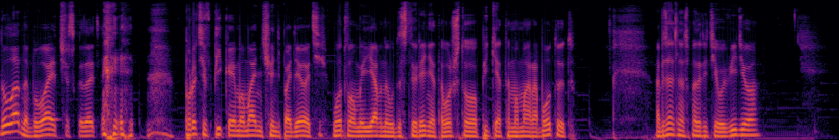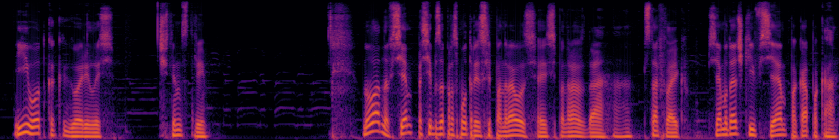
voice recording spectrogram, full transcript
Ну ладно, бывает, что сказать. Против пика ММА ничего не поделать. Вот вам и явное удостоверение того, что пики от ММА работают. Обязательно смотрите его видео. И вот, как и говорилось, 14.3. Ну ладно, всем спасибо за просмотр, если понравилось. А если понравилось, да, ага. ставь лайк. Всем удачки, всем пока-пока.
